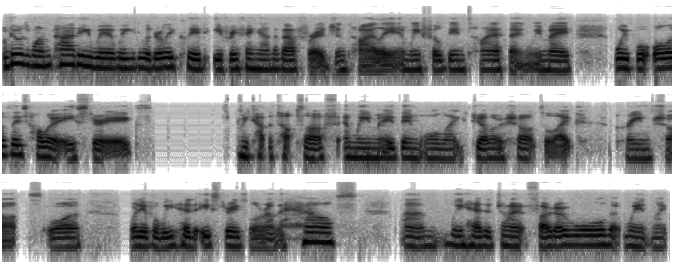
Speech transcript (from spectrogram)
There was one party where we literally cleared everything out of our fridge entirely and we filled the entire thing. We made, we bought all of these hollow Easter eggs. We cut the tops off and we made them all like jello shots or like cream shots or whatever. We had Easter eggs all around the house. Um, we had a giant photo wall that went like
